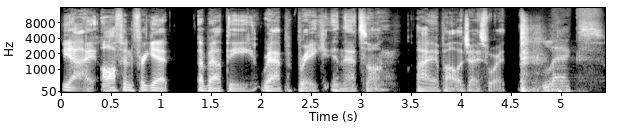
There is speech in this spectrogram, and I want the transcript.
Yeah, I often forget about the rap break in that song. I apologize for it. Lex.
